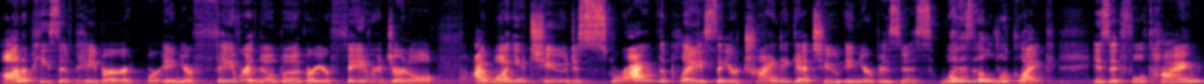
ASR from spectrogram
on a piece of paper or in your favorite notebook or your favorite journal, I want you to describe the place that you're trying to get to in your business. What does it look like? Is it full time?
